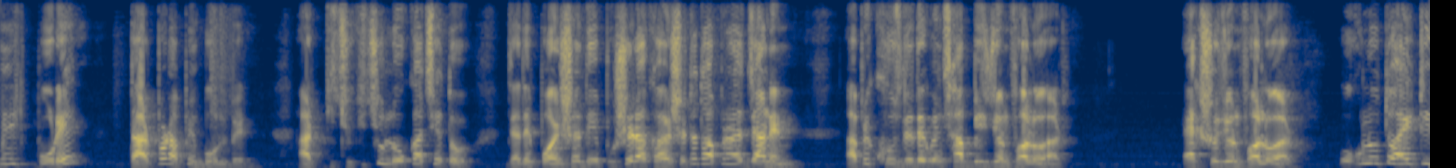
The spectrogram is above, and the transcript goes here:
মিনিট পড়ে তারপর আপনি বলবেন। আর কিছু কিছু লোক আছে তো, যাদের পয়সা দিয়ে পুষে রাখা হয়, সেটা তো আপনারা জানেন। আপনি খুঁজলে দেখবেন ছাব্বিশ জন ফলোয়ার, একশো জন ফলোয়ার। ওগুলো তো আইটি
